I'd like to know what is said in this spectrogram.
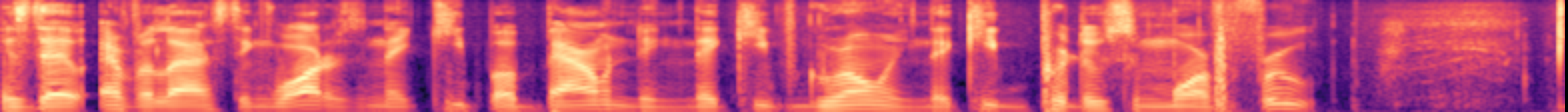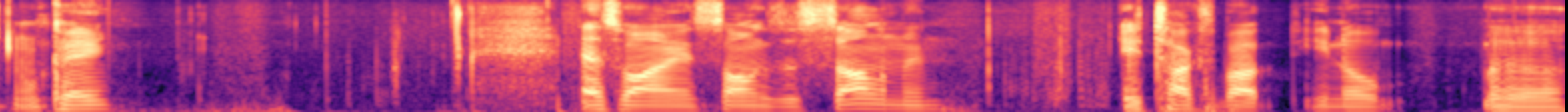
is the everlasting waters, and they keep abounding, they keep growing, they keep producing more fruit. Okay, that's why in Songs of Solomon, it talks about you know uh,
